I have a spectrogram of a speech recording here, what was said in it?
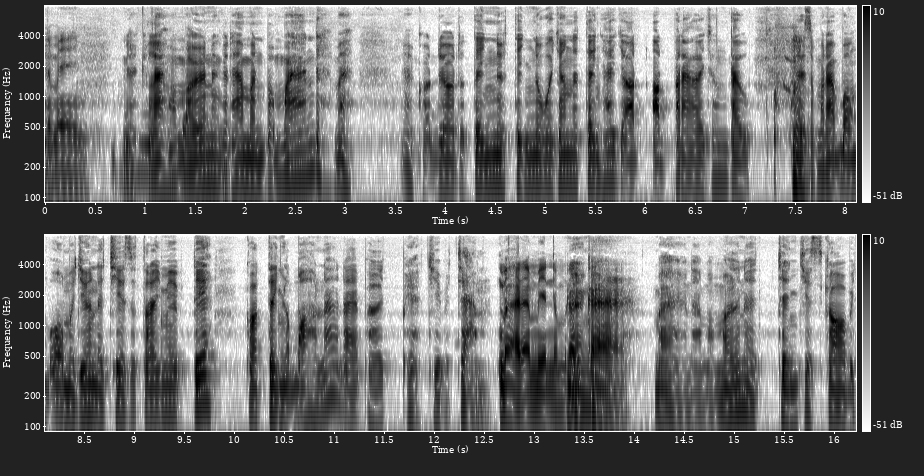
ទមីង អ្នកខ្លះ10000ហ្នឹងគាត់ថាមិនប្រមាណទេបាទគាត់យកទៅទិញនេះទិញនោះអញ្ចឹងទៅទិញឲ្យអត់អត់ប្រើអញ្ចឹងទៅតែសម្រាប់បងប្អូនមកយើងដែលជាស្ត្រីមេផ្ទះគាត់ទិញរបស់ណាដែលប្រើប្រាស់ជាប្រចាំបាទដែលមានតម្រូវការបាទណា10000ណាចេញជាស្ករបិ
